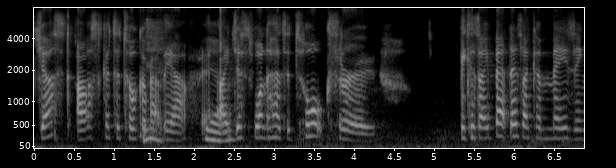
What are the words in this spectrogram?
just ask her to talk about the outfit. Yeah. I just want her to talk through. Because I bet there's like amazing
